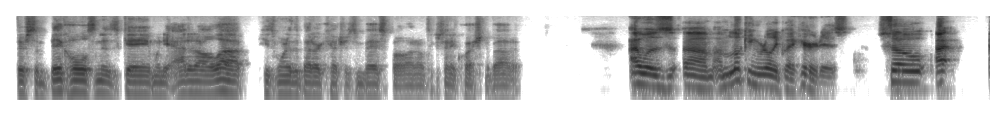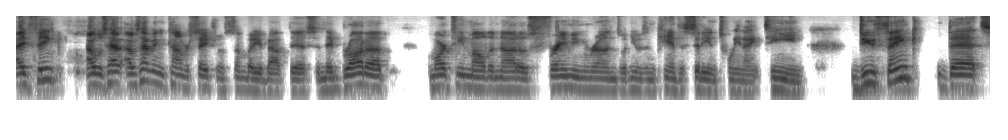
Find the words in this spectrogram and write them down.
There's some big holes in his game. When you add it all up, he's one of the better catchers in baseball. I don't think there's any question about it. I was, um, I'm looking really quick. Here it is. So I, I think I was ha- I was having a conversation with somebody about this, and they brought up Martin Maldonado's framing runs when he was in Kansas City in 2019. Do you think that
